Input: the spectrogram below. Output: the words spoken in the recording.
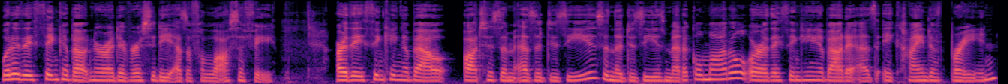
What do they think about neurodiversity as a philosophy? Are they thinking about autism as a disease in the disease medical model, or are they thinking about it as a kind of brain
